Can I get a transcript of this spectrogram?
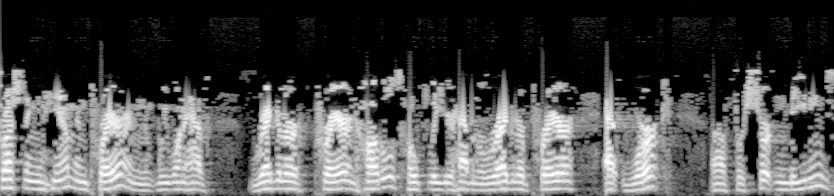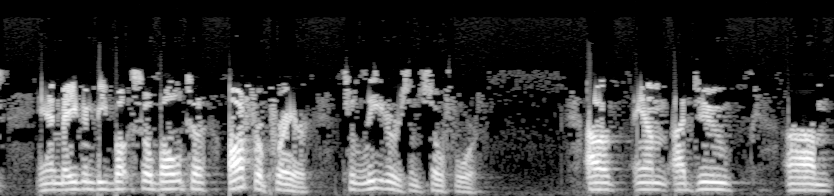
trusting in Him in prayer, and we want to have regular prayer and huddles. Hopefully, you're having regular prayer at work uh, for certain meetings, and may even be so bold to offer prayer to leaders and so forth. I am I do um,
